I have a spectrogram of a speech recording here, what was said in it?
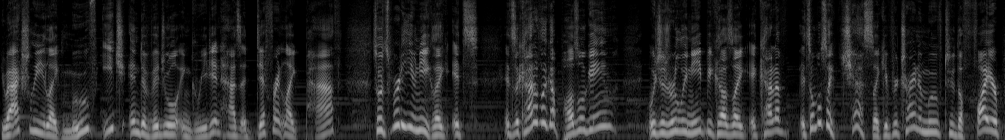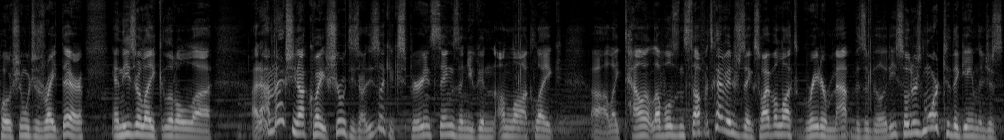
you actually like move. Each individual ingredient has a different like path. So it's pretty unique. Like it's it's a kind of like a puzzle game which is really neat because like it kind of it's almost like chess like if you're trying to move to the fire potion which is right there and these are like little uh I'm actually not quite sure what these are. These are like experience things, and you can unlock like uh, like talent levels and stuff. It's kind of interesting. So I've unlocked greater map visibility. So there's more to the game than just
